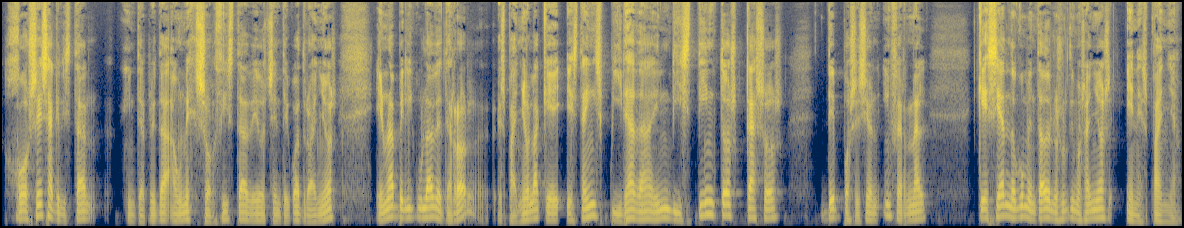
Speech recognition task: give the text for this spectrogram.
José Sacristán interpreta a un exorcista de 84 años en una película de terror española que está inspirada en distintos casos de posesión infernal que se han documentado en los últimos años en España.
